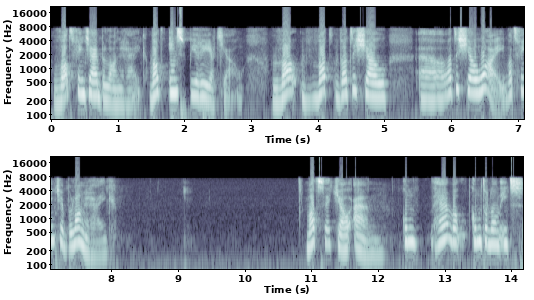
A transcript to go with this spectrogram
Wat vind jij belangrijk? Wat inspireert jou? Wat, wat, wat, is, jouw, uh, wat is jouw why? Wat vind je belangrijk? Wat zet jou aan? Komt, hè, wat, komt er dan iets,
